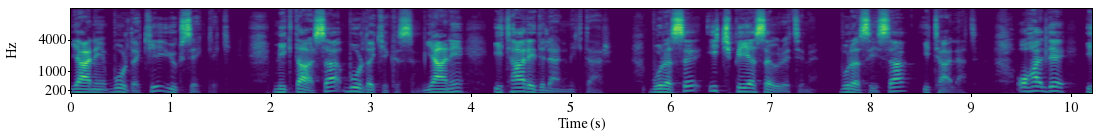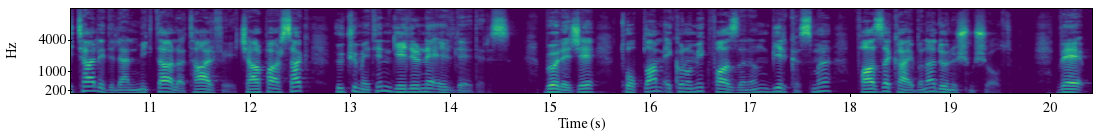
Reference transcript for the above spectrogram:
Yani buradaki yükseklik. Miktarsa buradaki kısım. Yani ithal edilen miktar. Burası iç piyasa üretimi. Burası ise ithalat. O halde ithal edilen miktarla tarifeyi çarparsak hükümetin gelirini elde ederiz. Böylece toplam ekonomik fazlanın bir kısmı fazla kaybına dönüşmüş oldu. Ve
